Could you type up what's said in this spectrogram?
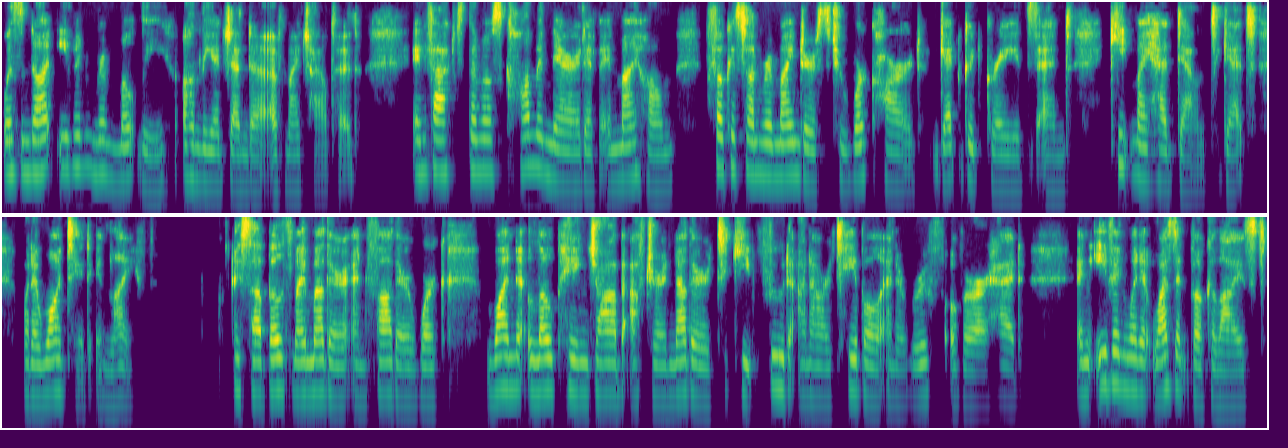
was not even remotely on the agenda of my childhood. In fact, the most common narrative in my home focused on reminders to work hard, get good grades, and keep my head down to get what I wanted in life. I saw both my mother and father work one low paying job after another to keep food on our table and a roof over our head. And even when it wasn't vocalized,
